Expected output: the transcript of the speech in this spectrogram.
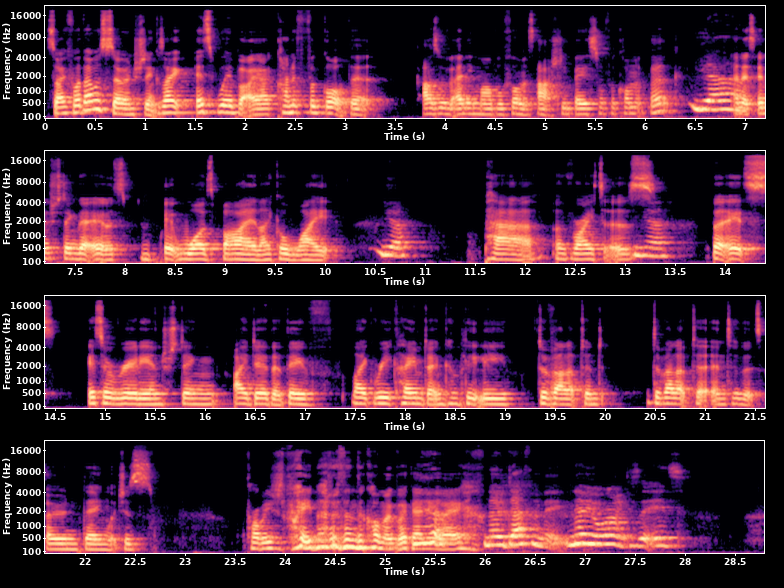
So I thought that was so interesting because like it's weird, but I, I kind of forgot that, as with any Marvel film, it's actually based off a comic book, Yeah. and it's interesting that it was it was by like a white yeah. pair of writers Yeah. but it's it's a really interesting idea that they've like reclaimed it and completely developed and developed it into its own thing which is probably just way better than the comic book anyway Yeah. No, definitely. No, you're right because it is.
